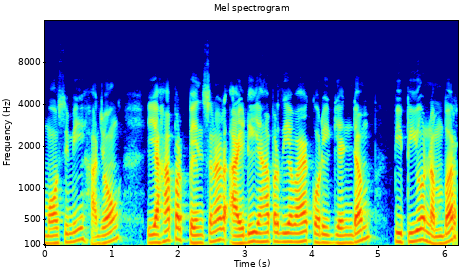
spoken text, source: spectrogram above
मौसमी हाजोंग, यहाँ पर पेंशनर आईडी डी यहाँ पर दिया हुआ है corrigendum PPO number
